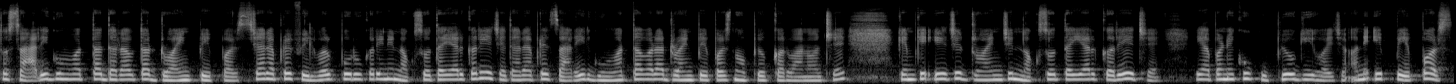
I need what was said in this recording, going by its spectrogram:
તો સારી ગુણવત્તા ધરાવતા ડ્રોઈંગ પેપર્સ જ્યારે આપણે ફિલ્ડવર્ક પૂરું કરીને નકશો તૈયાર કરીએ છીએ ત્યારે આપણે સારી ગુણવત્તાવાળા ડ્રોઈંગ પેપર્સનો ઉપયોગ કરવાનો છે. કેમ કે એ જે ડ્રોઈંગ જે નકશો તૈયાર કરીએ છે એ આપણને ખૂબ ઉપયોગી હોય છે અને એ પેપર્સ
